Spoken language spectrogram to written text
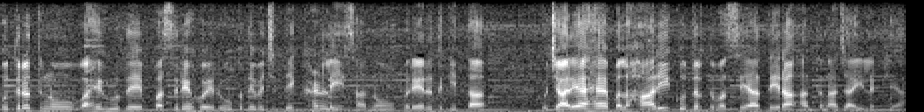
ਕੁਦਰਤ ਨੂੰ ਵਾਹਿਗੁਰੂ ਦੇ ਪਸਰੇ ਹੋਏ ਰੂਪ ਦੇ ਵਿੱਚ ਦੇਖਣ ਲਈ ਸਾਨੂੰ ਪ੍ਰੇਰਿਤ ਕੀਤਾ। ਉਚਾਰਿਆ ਹੈ, ਬਲਹਾਰੀ ਕੁਦਰਤ ਵਸਿਆ, ਤੇਰਾ ਅੰਤ ਨਾ ਜਾਈ ਲਖਿਆ।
